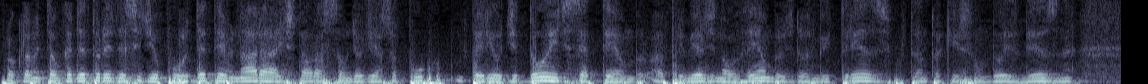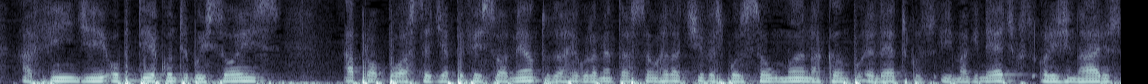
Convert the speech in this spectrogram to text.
Proclamo então que a diretoria decidiu por determinar a instauração de audiência pública no período de 2 de setembro a 1 de novembro de 2013, portanto aqui são dois meses, né, a fim de obter contribuições à proposta de aperfeiçoamento da regulamentação relativa à exposição humana a campos elétricos e magnéticos originários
